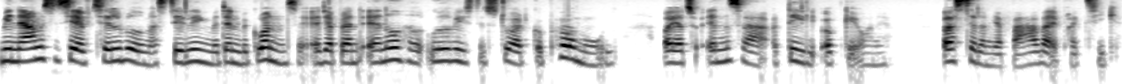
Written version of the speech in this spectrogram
Min nærmeste chef tilbød mig stilling med den begrundelse, at jeg blandt andet havde udvist et stort gå på mod og jeg tog ansvar og del i opgaverne, også selvom jeg bare var i praktik.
